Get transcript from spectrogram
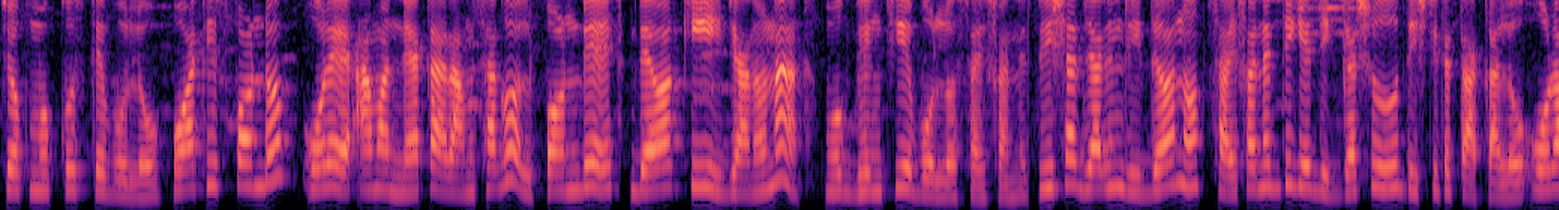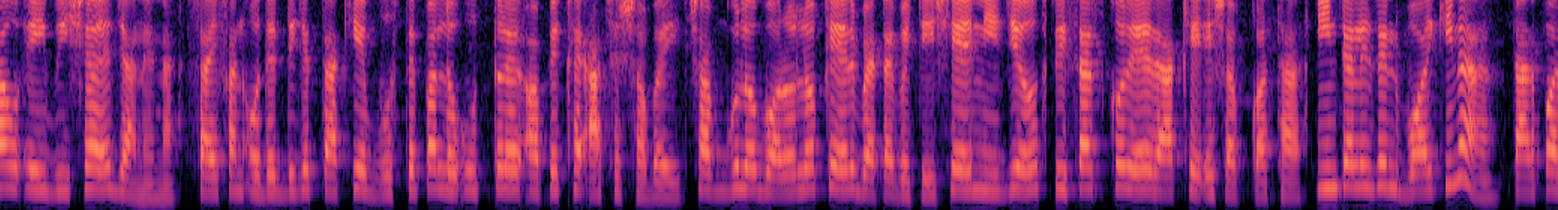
চোখ মুখ কুচকে বলল, হোয়াট ইজ পন্ড ওরে, আমার ন্যাকা রাম ছাগল পন্ডে দেওয়া কি জানো না? মুখ ভেঙচিয়ে বলল সাইফান। রিশা জারিন হৃদয়ানও সাইফানের দিকে জিজ্ঞাসু দৃষ্টিতে তাকালো। ওরাও এই বিষয়ে জানে না। সাইফান ওদের দিকে তাকিয়ে বুঝতে পারল উত্তরের অপেক্ষায় আছে সবাই। সবগুলো বড় লোকের বেটা বেটি সে নিজেও রিসার্চ করে রাখে এসব কথা। ইন্টেলিজেন্ট বয় কিনা তারপর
